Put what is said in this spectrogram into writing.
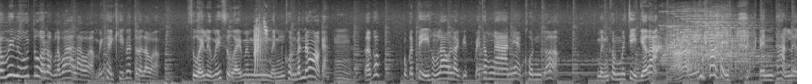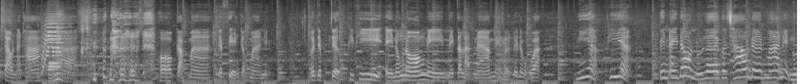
เราไม่รู้ตัวหรอกแล้วว่าเราอะไม่เคยคิดว่าตัวเราอะสวยหรือไม่สวยมันเหมือนคนบ้านนอกอะอืมแล้วก็ปกติของเราเราไปทำงานเนี่ยคนก็เหมือนคนมาจีบเยอะอะ อ่าเอาง่ายๆเป็นทหารเรือเก่านะคะอ่าพอกลับมาเกษียณกลับมาเนี่ย ก็จะเจอพี่ๆไอ้น้องๆในในตลาดน้ำเนี่ยเขาก็จะบอกว่า เนี่ยพี่อะ เป็นไอดอลหนูเลยพอเช้าเดินมาเนี่ยหนู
